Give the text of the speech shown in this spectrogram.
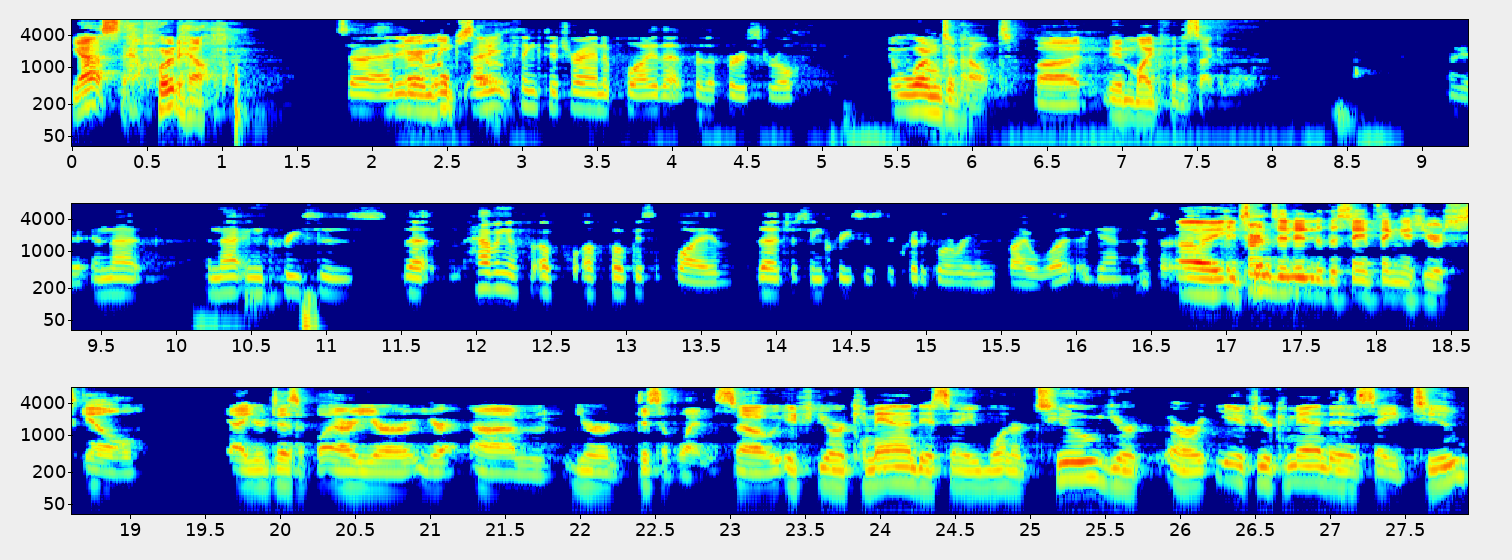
Yes, that would help. Sorry, I didn't think, so. I didn't think to try and apply that for the first roll. It wouldn't have helped, but it might for the second roll. Okay, and that and that increases that having a a focus applied that just increases the critical range by what again? I'm sorry. Uh, It it's turns gonna it be- into the same thing as your skill. yeah, your discipline or your your um your discipline. So if your command is say one or two, your or if your command is say two,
